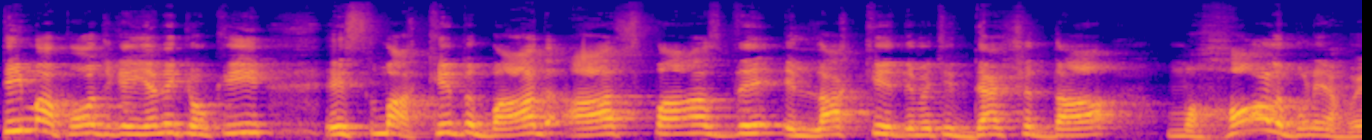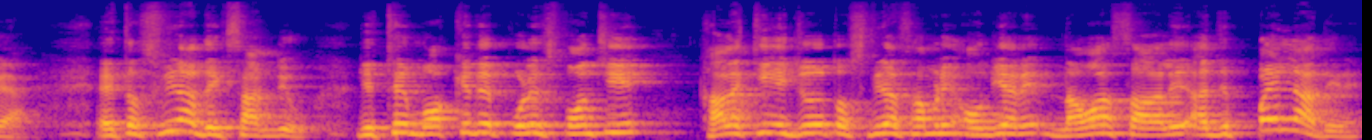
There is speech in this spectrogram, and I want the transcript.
ਟੀਮਾਂ ਪਹੁੰਚ ਗਈਆਂ ਨੇ ਕਿਉਂਕਿ ਇਸ ਧਮਾਕੇ ਤੋਂ ਬਾਅਦ ਆਸ-ਪਾਸ ਦੇ ਇਲਾਕੇ ਦੇ ਵਿੱਚ ਦਹਿਸ਼ਤ ਦਾ ਮਾਹੌਲ ਬਣਿਆ ਹੋਇਆ ਹੈ। ਇਹ ਤਸਵੀਰਾਂ ਦੇਖ ਸਕਦੇ ਹੋ, ਜਿੱਥੇ ਮੌਕੇ ਤੇ ਪੁਲਿਸ ਪਹੁੰਚੀ ਹੈ। ਹਾਲਾਂਕਿ ਇਹ ਜਦੋਂ ਤਸਵੀਰਾਂ ਸਾਹਮਣੇ ਆਉਂਦੀਆਂ ਨੇ, ਨਵਾਂ ਸਾਲ ਹੈ, ਅੱਜ ਪਹਿਲਾ ਦਿਨ ਹੈ।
